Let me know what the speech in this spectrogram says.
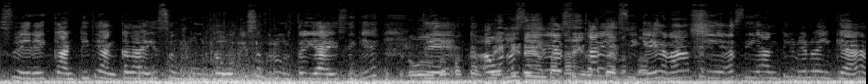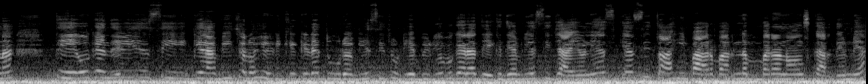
ਸਵੇਰੇ ਇੱਕ ਆਂਟੀ ਤੇ ਅੰਕਲ ਆਏ ਸੰਗਰੂਰ ਤੋਂ ਉਹ ਵੀ ਸੰਗਰੂਰ ਤੋਂ ਹੀ ਆਏ ਸੀਗੇ। ਉਹ ਤੇ ਉਹਨਾਂ time ਤਾਂ ਅਸੀਂ ਘਰੇ। ਸੀਗੇ ਹਨਾ? ਤੇ ਅਸੀਂ ਆਂਟੀ ਹੁਣੇ ਨੂੰ ਇਹੀ ਕਿਹਾ ਹਨਾ ਤੇ ਉਹ ਕਹਿੰਦੇ ਵੀ ਅਸੀਂ ਕਿਹਾ ਵੀ ਚਲੋ ਹੇੜੀ ਕੇ ਕਿਹੜਾ ਦੂਰ ਆ ਵੀ ਅਸੀਂ ਤੁਹਾਡੀਆਂ ਵੀਡੀਓ ਵਗੈਰਾ ਦੇਖਦੇ ਆ ਵੀ ਅਸੀਂ ਜਾਏ ਹੁੰਨੇ ਆ। ਅਸੀਂ ਅਸੀਂ ਤਾਂ ਹੀ ਬਾਰ-ਬਾਰ ਨੰਬਰ ਅਨਾਉਂਸ ਕਰਦੇ ਹੁੰਨੇ ਆ।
